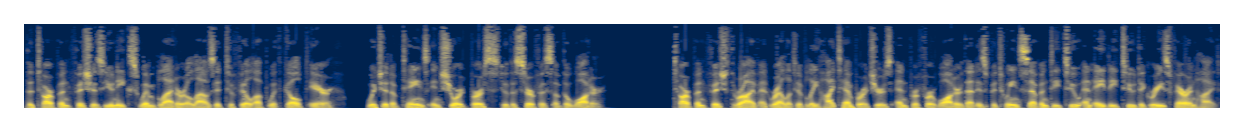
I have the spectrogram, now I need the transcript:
The tarpon fish's unique swim bladder allows it to fill up with gulped air, which it obtains in short bursts to the surface of the water. Tarpon fish thrive at relatively high temperatures and prefer water that is between 72 and 82 degrees Fahrenheit.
